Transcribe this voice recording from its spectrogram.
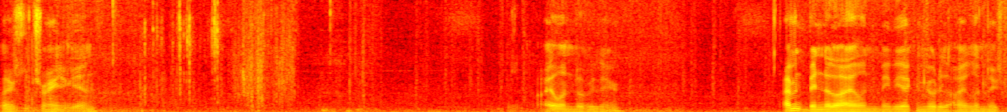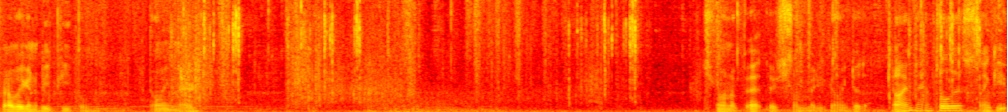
There's the train again. There's an island over there. I haven't been to the island. Maybe I can go to the island. There's probably gonna be people going there. You wanna bet there's somebody going to the... Can I mantle this? Thank you.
